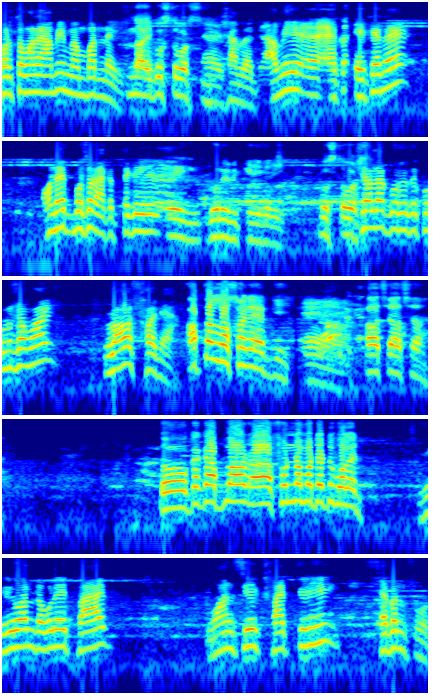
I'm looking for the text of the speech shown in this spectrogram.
বর্তমানে আমি মেম্বার নাই। নাই বুঝতে পারছি। হ্যাঁ, সাবেক। আমি এখানে অনেক বছর আগের থেকে এই গরু বিক্রি করি। বুঝতে পারছি। ইনশাল্লাহ গরুতে কোনো সময় লস হয় না। আপনার লস হয় না আর কি? হ্যাঁ। আচ্ছা আচ্ছা। তো কাকা আপনার ফোন নাম্বারটা একটু বলেন। Zero one double eight five one six five three seven four.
